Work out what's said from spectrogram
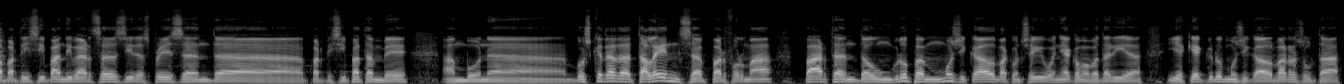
Va participar en diverses i després de participar també en una búsqueda de talents per formar part d'un grup musical, va aconseguir guanyar com a bateria i aquest grup musical va resultar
